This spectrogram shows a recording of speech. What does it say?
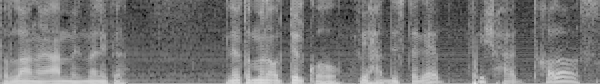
طلعنا يا عم الملكة. لا طب ما أنا قلتلكوا اهو. في حد استجاب؟ مفيش حد. خلاص.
